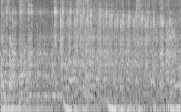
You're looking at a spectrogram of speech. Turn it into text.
คนจับฮะ Ha ha ha!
